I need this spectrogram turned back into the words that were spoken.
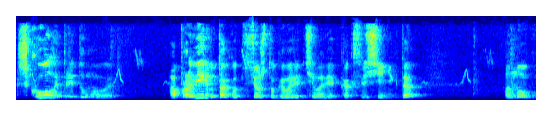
Школы придумывают. А проверь вот так вот все, что говорит человек, как священник, да? Оно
